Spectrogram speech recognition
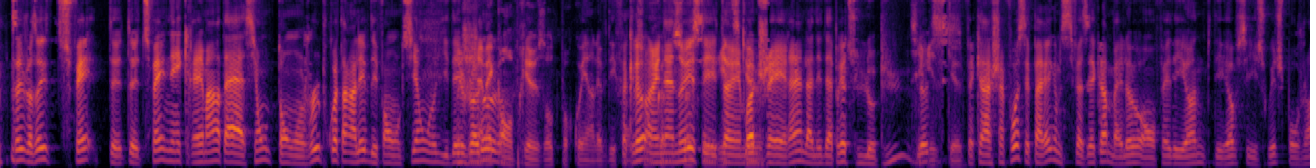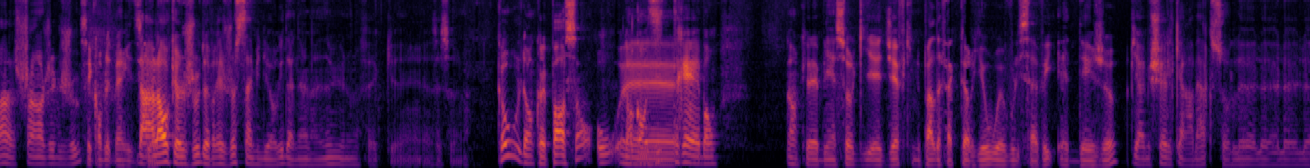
je veux dire, tu fais, te- te- tu fais une incrémentation de ton jeu, pourquoi tu enlèves des fonctions, il est déjà jamais là. compris eux autres pourquoi ils enlèvent des Fait fonctions. là, comme année, c'est un mode gérant, l'année d'après, tu l'as plus. C'est Là, tu-. Fait qu'à chaque fois, c'est pareil comme s'ils faisaient comme, ben là, on fait des on puis des off, c'est switch pour genre changer le jeu. C'est complètement ridicule. Alors que le jeu devrait juste s'améliorer d'année en année. là. Fait que, euh, c'est ça. Cool, donc euh, passons au. Donc, on euh, dit très bon. Donc, euh, bien sûr, Guy- Jeff qui nous parle de Factorio, euh, vous le savez euh, déjà. Pierre-Michel qui embarque sur le, le, le, le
